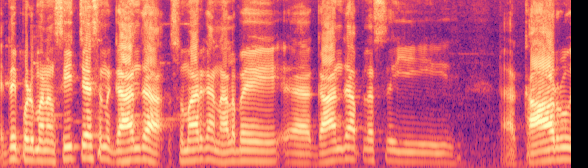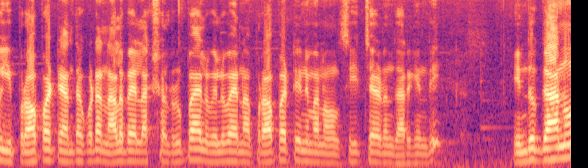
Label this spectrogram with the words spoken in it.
అయితే ఇప్పుడు మనం సీజ్ చేసిన గాంజా సుమారుగా నలభై గాంజా ప్లస్ ఈ కారు ఈ ప్రాపర్టీ అంతా కూడా నలభై లక్షల రూపాయల విలువైన ప్రాపర్టీని మనం సీజ్ చేయడం జరిగింది. ఇందుకు గాను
